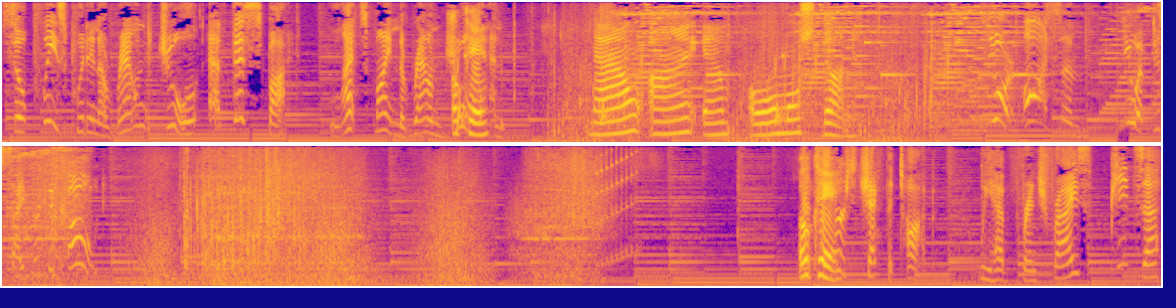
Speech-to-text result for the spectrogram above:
So please put in a round jewel at this spot. Let's find the round jewel Okay. and Now I am almost done. you're awesome! You have deciphered the code. Okay. First, check the top. We have french fries, pizza,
